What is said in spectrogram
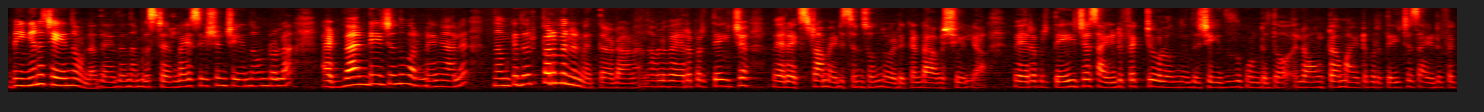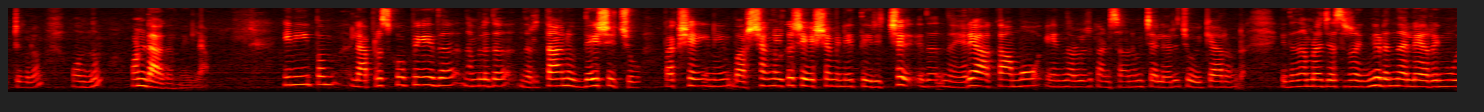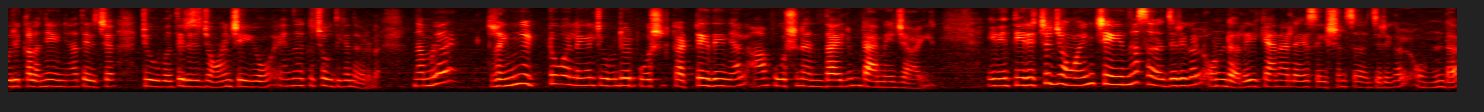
അപ്പോൾ ഇങ്ങനെ ചെയ്യുന്നതുകൊണ്ട് അതായത് നമ്മൾ സ്റ്റെറിലൈസേഷൻ ചെയ്യുന്നതുകൊണ്ടുള്ള അഡ്വാന്റേജ് എന്ന് പറഞ്ഞു കഴിഞ്ഞാൽ നമുക്കിതൊരു പെർമനന്റ് മെത്തേഡാണ്. നമ്മൾ വേറെ പ്രത്യേകിച്ച് വേറെ എക്സ്ട്രാ മെഡിസിൻസ് ഒന്നും എടുക്കേണ്ട ആവശ്യമില്ല. വേറെ പ്രത്യേകിച്ച് സൈഡ് ഇഫക്റ്റുകളൊന്നും ഇത് ചെയ്തത് കൊണ്ട് ലോങ് ടേം ആയിട്ട് പ്രത്യേകിച്ച് സൈഡ് ഇഫക്റ്റുകളും ഒന്നും ഉണ്ടാകുന്നില്ല. ഇനിയിപ്പം ലാപ്രോസ്കോപ്പി ചെയ്ത് നമ്മളിത് നിർത്താൻ ഉദ്ദേശിച്ചു. പക്ഷേ ഇനി വർഷങ്ങൾക്ക് ശേഷം ഇനി തിരിച്ച് ഇത് നേരെയാക്കാമോ എന്നുള്ളൊരു കൺസേണും ചിലർ ചോദിക്കാറുണ്ട്. ഇത് നമ്മൾ ജസ്റ്റ് റിങ് ഇടുന്നതല്ലേ? റിങ് കളഞ്ഞു കഴിഞ്ഞാൽ തിരിച്ച് ട്യൂബ് തിരിച്ച് ജോയിൻ ചെയ്യുമോ എന്നൊക്കെ ചോദിക്കുന്നവരുണ്ട്. നമ്മൾ റിങ് ഇട്ടു അല്ലെങ്കിൽ ട്യൂബിന്റെ ഒരു പോർഷൻ കട്ട് ചെയ്ത് കഴിഞ്ഞാൽ ആ പോർഷൻ എന്തായാലും ഡാമേജ് ആയി. ഇനി തിരിച്ച് ജോയിൻ ചെയ്യുന്ന സർജറികൾ ഉണ്ട്. റീകാനലൈസേഷൻ സർജറികൾ ഉണ്ട്.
